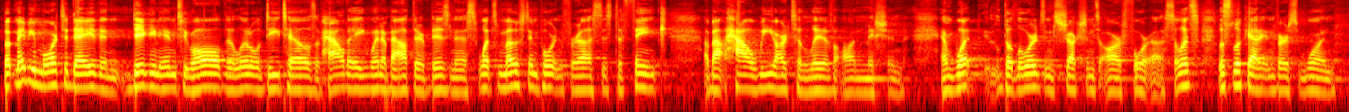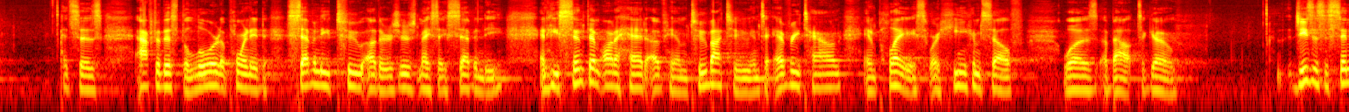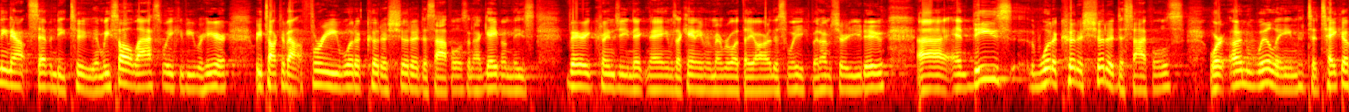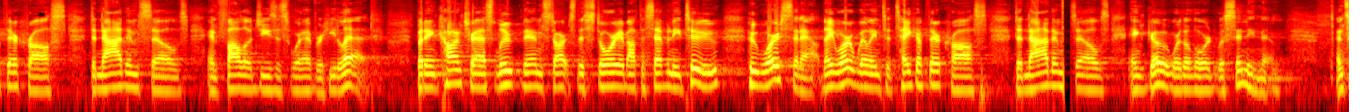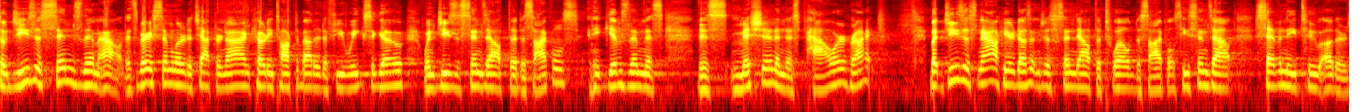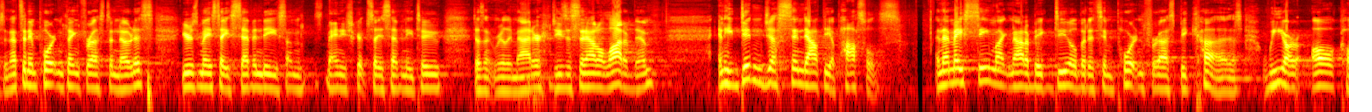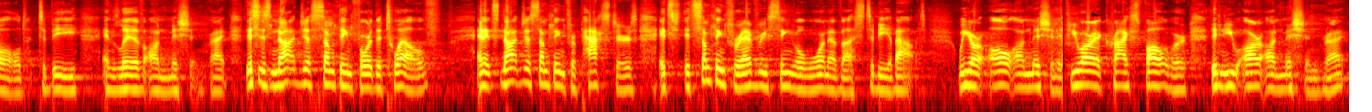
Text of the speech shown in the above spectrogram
But maybe more today than digging into all the little details of how they went about their business, what's most important for us is to think about how we are to live on mission and what the Lord's instructions are for us. So let's, let's look at it in verse 1. It says, After this, the Lord appointed 72 others, yours may say 70, and he sent them on ahead of him, two by two, into every town and place where he himself was about to go. Jesus is sending out 72. And we saw last week, if you were here, we talked about three woulda, coulda, shoulda disciples. And I gave them these very cringy nicknames. I can't even remember what they are this week, but I'm sure you do. Uh, and these woulda, coulda, shoulda disciples were unwilling to take up their cross, deny themselves, and follow Jesus wherever he led. But in contrast, Luke then starts this story about the 72 who were sent out. They were willing to take up their cross, deny themselves, and go where the Lord was sending them. And so Jesus sends them out. It's very similar to chapter 9. Cody talked about it a few weeks ago when Jesus sends out the disciples and he gives them this, this mission and this power, right? But Jesus now here doesn't just send out the 12 disciples, he sends out 72 others. And that's an important thing for us to notice. Yours may say 70, some manuscripts say 72. Doesn't really matter. Jesus sent out a lot of them. And he didn't just send out the apostles. And that may seem like not a big deal, but it's important for us because we are all called to be and live on mission, right? This is not just something for the 12 and it's not just something for pastors, it's, it's something for every single one of us to be about. We are all on mission. If you are a Christ follower, then you are on mission, right?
